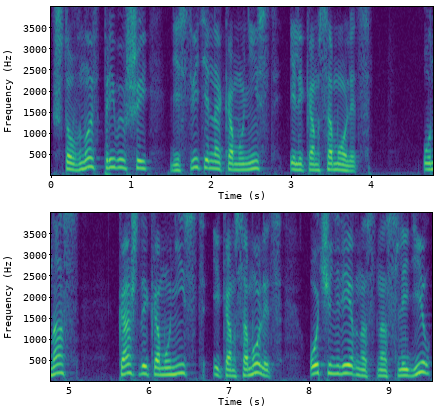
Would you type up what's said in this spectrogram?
что вновь прибывший действительно коммунист или комсомолец. У нас каждый коммунист и комсомолец очень ревностно следил,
